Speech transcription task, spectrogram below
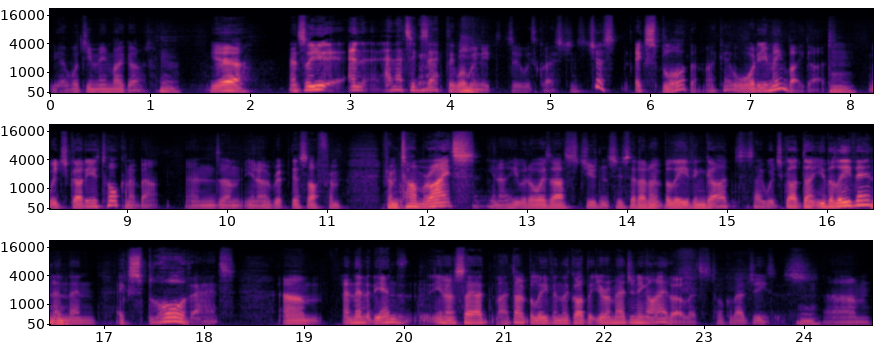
Yeah, what do you mean by God? yeah Yeah. And so you and and that's exactly what we need to do with questions. Just explore them. Okay, well, what do you mean by God? Which God are you talking about? And um, you know, rip this off from from Tom Wright. You know, he would always ask students who said, "I don't believe in God," to say, "Which God don't you believe in?" And then explore that. Um, and then at the end, you know, say, I, "I don't believe in the God that you're imagining either." Let's talk about Jesus. Um,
